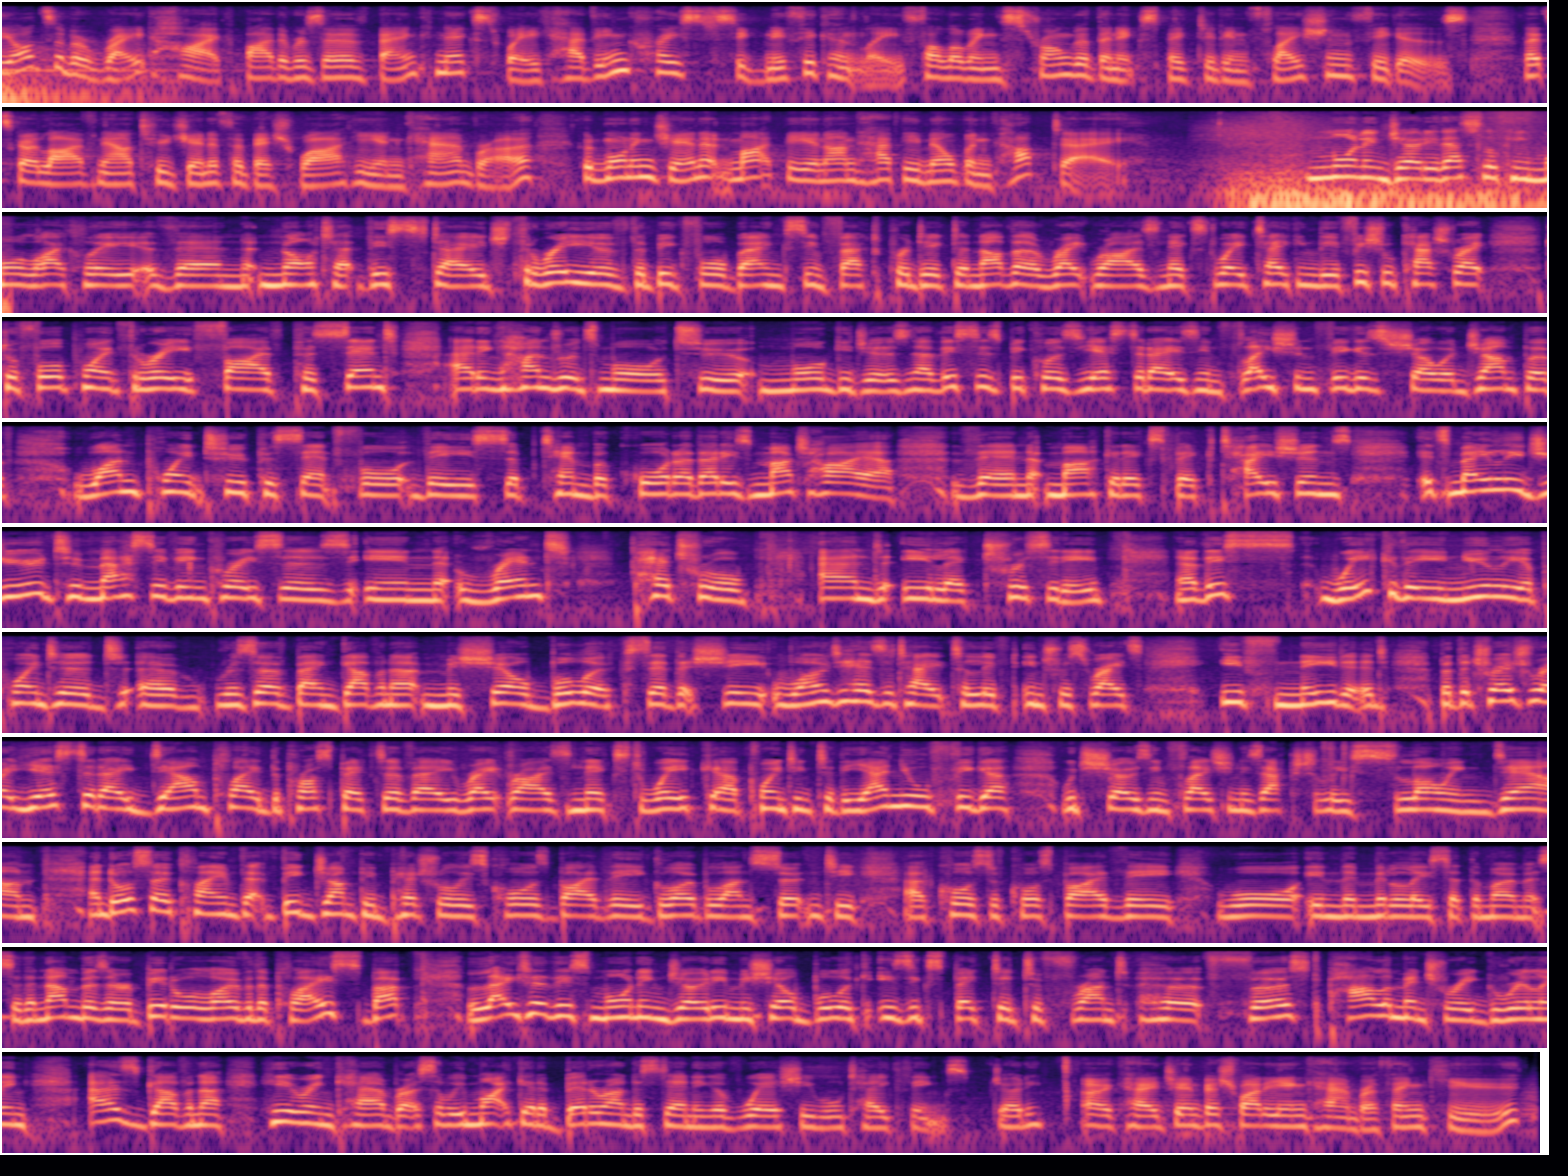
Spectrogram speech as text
The odds of a rate hike by the Reserve Bank next week have increased significantly following stronger than expected inflation figures. Let's go live now to Jennifer Bechwati in Canberra. Good morning, Jen. It might be an unhappy Melbourne Cup day. Morning, Jody. That's looking more likely than not at this stage. Three of the big four banks, in fact, predict another rate rise next week, taking the official cash rate to 4.35%, adding hundreds more to mortgages. Now, this is because yesterday's inflation figures show a jump of 1.2% for the September quarter. That is much higher than market expectations. It's mainly due to massive increases in rent, petrol, and electricity. Now, this week, the newly appointed uh, Reserve Bank Governor Michelle Bullock said that she won't hesitate to lift interest rates if needed. But the Treasurer yesterday downplayed the prospect of a rate rise next week, uh, pointing to the annual figure, which shows inflation is actually slowing down, and also claimed that big jump in petrol is caused by the global uncertainty, uh, caused, of course, by the war in the Middle East at the moment. So the numbers are a bit all over the place. But later this morning, Jody, Michelle Bullock is expected to front her first parliamentary grilling as governor here in Canberra. So we might get a better understanding of where she will take things. Jody? Okay, Jen Bechwati in Canberra. Thank you.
